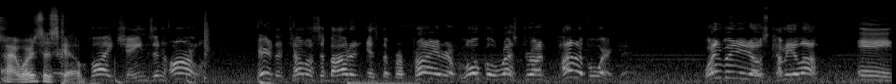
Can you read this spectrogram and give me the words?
Alright, where's this go? supply chains in Harlem. Here to tell us about it is the proprietor of local restaurant Pana Fuerte. Buenvenidos, Camila. Eh,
